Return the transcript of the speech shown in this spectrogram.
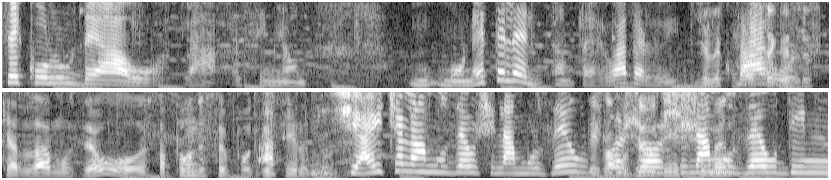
secolul de aur la Simion monetele în perioada lui Ele cumva țarul... se găsesc chiar la muzeu sau pe unde se pot găsi ele? Și aici la muzeu și la muzeu, deci la muzeu și Șumen... la muzeu din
